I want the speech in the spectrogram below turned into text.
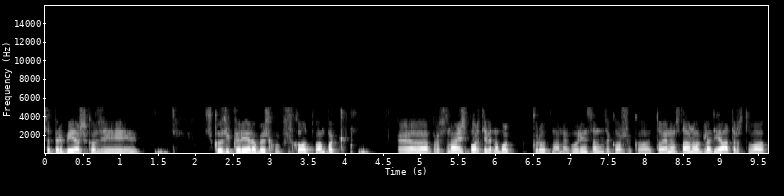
se prebijaš skozi, skozi kariero brez poškodb, ampak eh, profesionalni šport je vedno bolj krutno, ne govorim samo za košarko, to je enostavno gladiatorstvo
